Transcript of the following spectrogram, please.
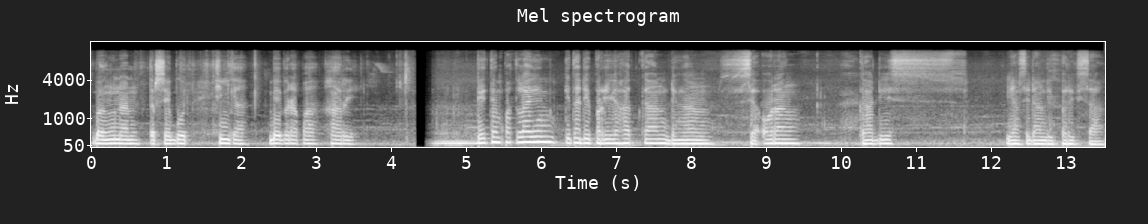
bangunan tersebut hingga beberapa hari. Di tempat lain kita diperlihatkan dengan seorang gadis yang sedang diperiksa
